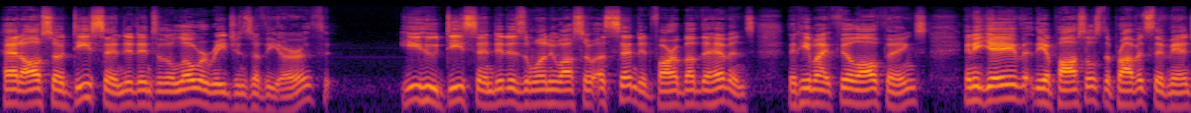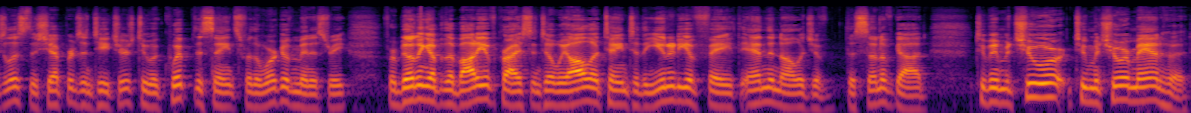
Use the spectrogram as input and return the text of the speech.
had also descended into the lower regions of the earth? He who descended is the one who also ascended far above the heavens, that he might fill all things. And he gave the apostles, the prophets, the evangelists, the shepherds, and teachers to equip the saints for the work of ministry, for building up the body of Christ until we all attain to the unity of faith and the knowledge of the Son of God, to be mature, to mature manhood,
